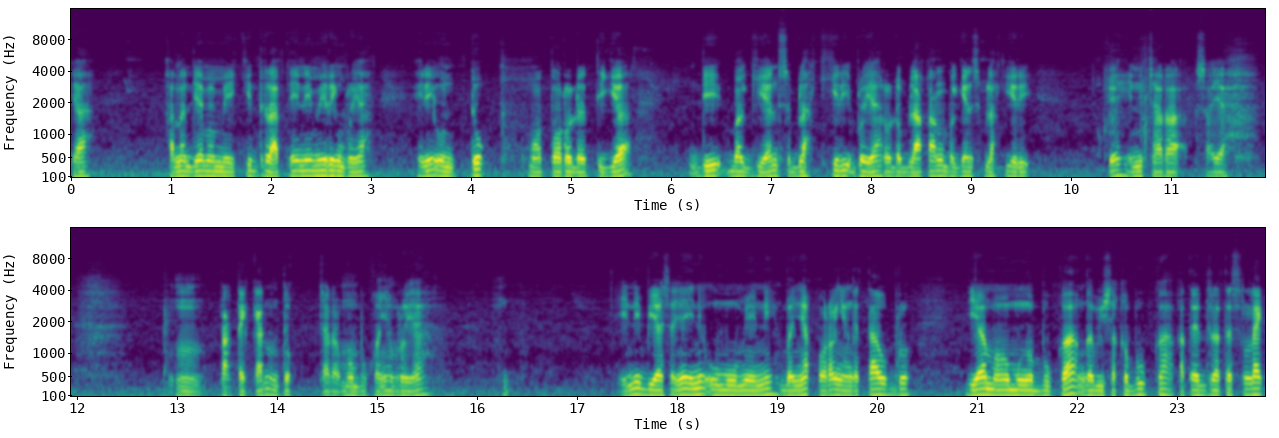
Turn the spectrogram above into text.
ya. Karena dia memiliki deratnya ini miring bro ya. Ini untuk motor roda 3 di bagian sebelah kiri bro ya. Roda belakang bagian sebelah kiri. Oke ini cara saya hmm, praktekkan untuk cara membukanya bro ya. Ini biasanya ini umumnya ini banyak orang yang nggak tahu bro. Dia mau mengebuka nggak bisa kebuka. Katanya dratnya selek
